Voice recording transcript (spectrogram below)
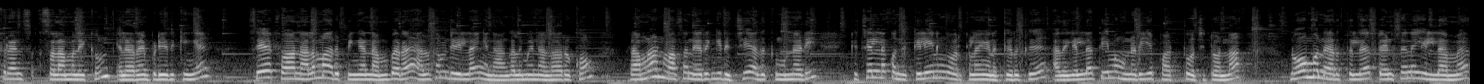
ஃப்ரெண்ட்ஸ் அஸ்லாம் அலைக்கும் எல்லாரும் எப்படி இருக்கீங்க? சேஃபாக நலமாக இருப்பீங்க. நம்புறேன். அல்ஹம்துலில்லாஹ் இங்கே நாங்களுமே நல்லாயிருக்கோம் ரமணான் ரமலான் மாதம் நெருங்கிடுச்சு. அதுக்கு முன்னாடி கிச்சனில் கொஞ்சம் கிளீனிங் ஒர்க்லாம் எனக்கு இருக்குது அதை எல்லாத்தையுமே முன்னாடியே பார்த்து வச்சுட்டோன்னா நோம்பு நேரத்தில் டென்ஷனே இல்லாமல்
